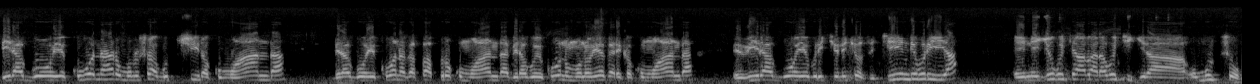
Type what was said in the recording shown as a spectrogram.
Biragoye kubona hari umuntu ushobora gucira ku muhanda biragoye kubona agapapuro ku muhanda biragoye kubona umuntu wihagarika ku muhanda biragoye buri kintu cyose. Ikindi buriya eh, ni igihugu cy'abarabu kigira umuco.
